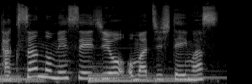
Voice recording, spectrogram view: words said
たくさんのメッセージをお待ちしています。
